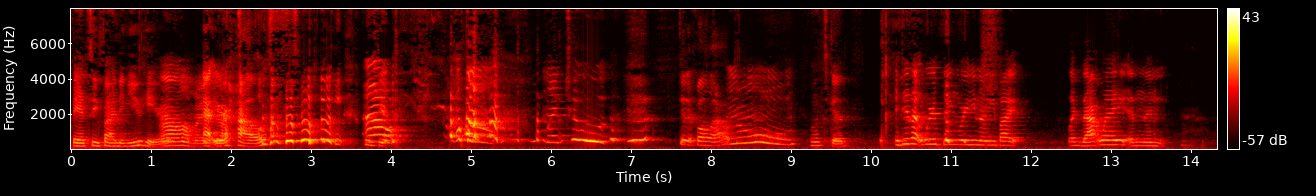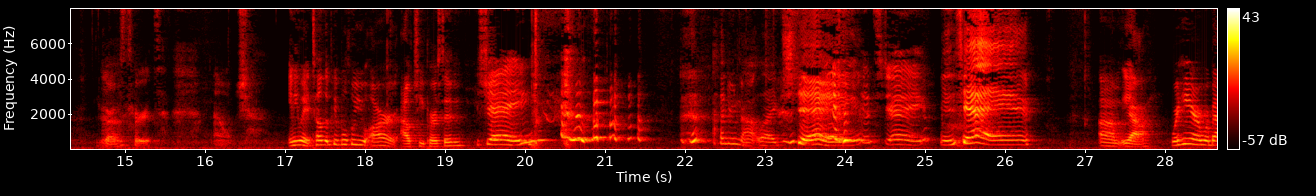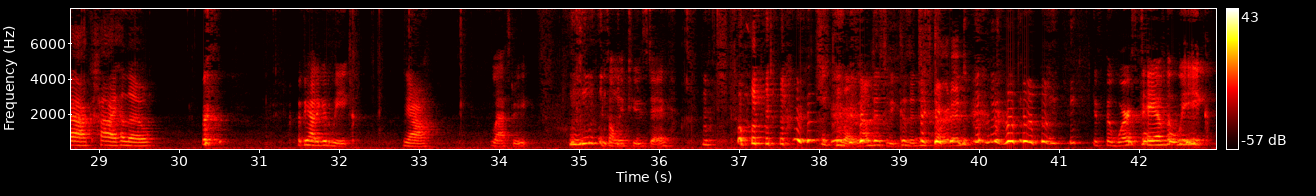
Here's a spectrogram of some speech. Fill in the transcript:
Fancy finding you here Oh my at your house. Ow! my tooth. Did it fall out? No. That's good. It did that weird thing where, you know, you bite like that way and then. Gross. It hurts. Ouch. Anyway, tell the people who you are, ouchie person. Shay. I do not like Shay. it's Jay. It's Jay. Um, yeah. We're here, we're back. Hi, hello. Hope you had a good week Yeah. last week. It's only Tuesday. right, not this week because it just started. It's the worst day of the week,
